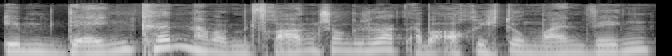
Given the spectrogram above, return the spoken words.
im Denken, haben wir mit Fragen schon gesagt, aber auch Richtung meinetwegen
